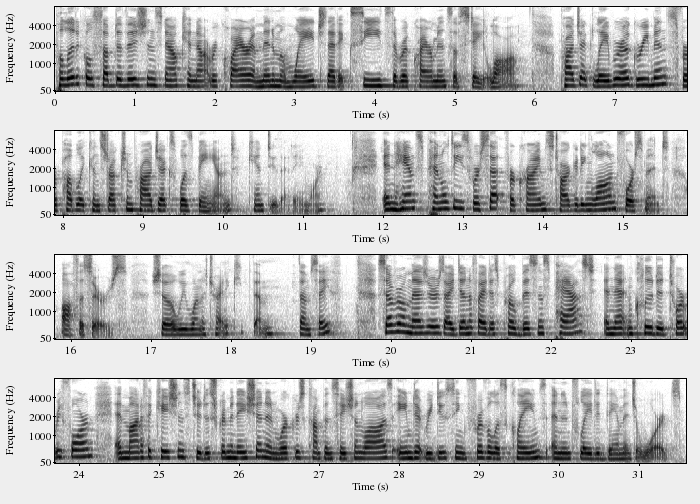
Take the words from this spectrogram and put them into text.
Political subdivisions now cannot require a minimum wage that exceeds the requirements of state law. Project labor agreements for public construction projects was banned. Can't do that anymore. Enhanced penalties were set for crimes targeting law enforcement officers. So we want to try to keep them, them safe. Several measures identified as pro-business passed, and that included tort reform and modifications to discrimination and workers' compensation laws aimed at reducing frivolous claims and inflated damage awards.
